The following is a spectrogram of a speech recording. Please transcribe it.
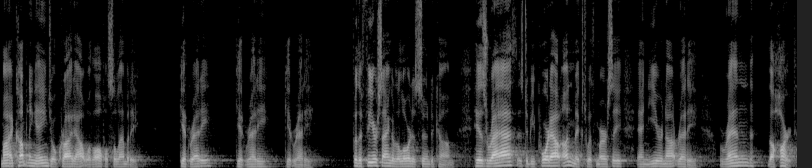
My accompanying angel cried out with awful solemnity Get ready, get ready, get ready. For the fierce anger of the Lord is soon to come. His wrath is to be poured out unmixed with mercy, and ye are not ready. Rend the heart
